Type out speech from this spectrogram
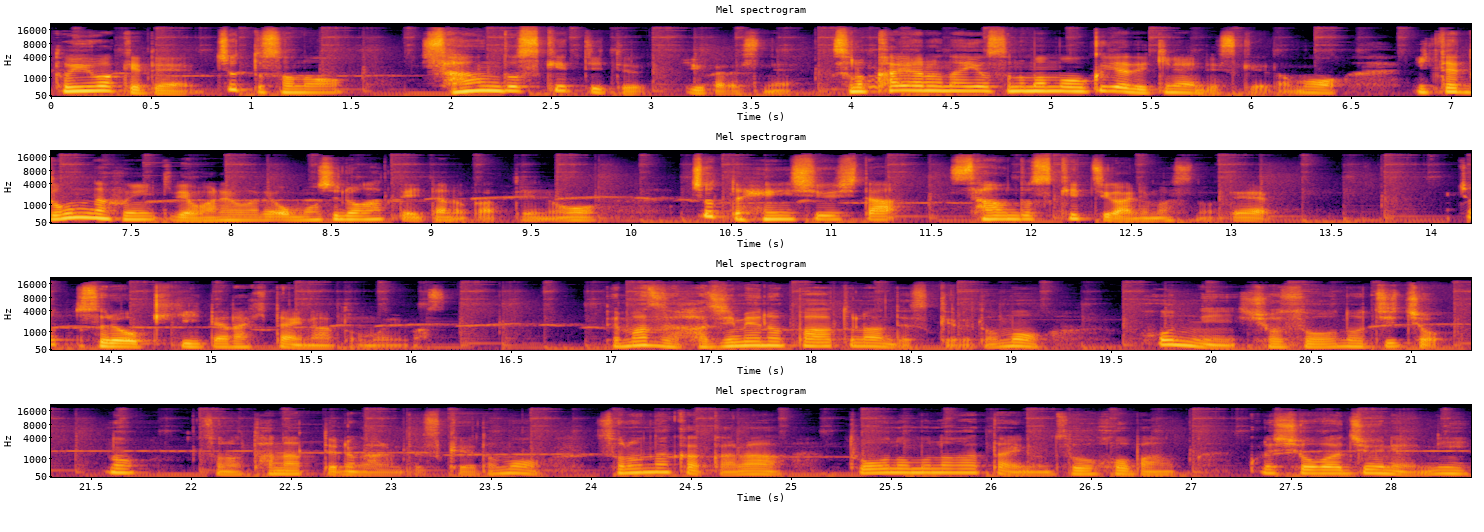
というわけで、ちょっとその、サウンドスケッチというかですね、その会話の内容そのままお送りはできないんですけれども、一体どんな雰囲気で我々面白がっていたのかっていうのを、ちょっと編集したサウンドスケッチがありますので、ちょっとそれをお聞きいただきたいなと思います。でまず、初めのパートなんですけれども、本人所蔵の辞書のその棚っていうのがあるんですけれどもその中から「遠野物語」の造法版これ昭和10年に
